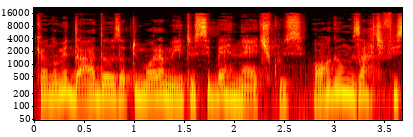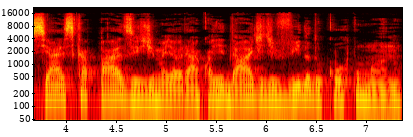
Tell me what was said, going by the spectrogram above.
que é o nome dado aos aprimoramentos cibernéticos, órgãos artificiais capazes de melhorar a qualidade de vida do corpo humano.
